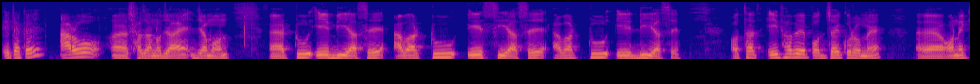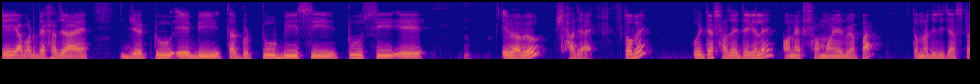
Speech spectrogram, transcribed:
এটাকে আরও সাজানো যায়। যেমন টু এ বি আছে, আবার টু এ সি আছে, আবার টু এ ডি আছে। অর্থাৎ এইভাবে পর্যায়ক্রমে অনেকেই আবার দেখা যায় যে টু এ বি তারপর two B C two C A এভাবেও সাজায়। তবে ওইটা সাজাইতে গেলে অনেক সময়ের ব্যাপার। তোমরা যদি চেষ্টা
